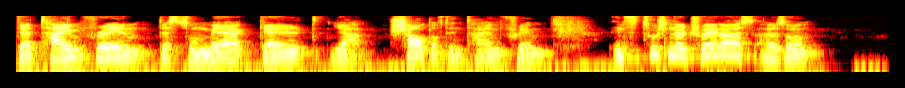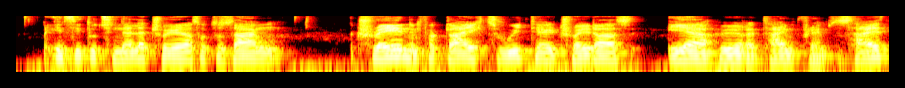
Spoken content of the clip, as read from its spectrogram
der Timeframe, desto mehr Geld, ja, schaut auf den Timeframe. Institutional Traders, also institutionelle Trader sozusagen, traden im Vergleich zu Retail Traders eher höhere Timeframes. Das heißt,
